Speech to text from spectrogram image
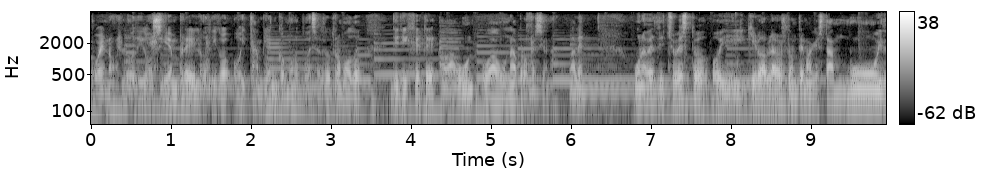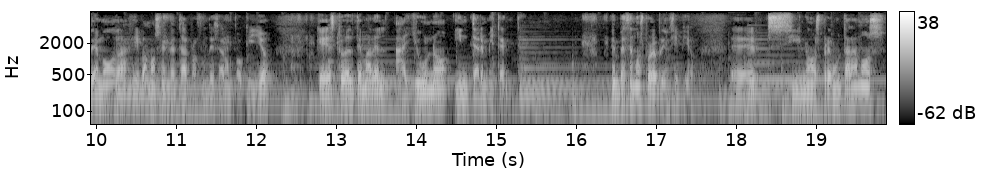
bueno, lo digo siempre y lo digo hoy también, como no puede ser de otro modo, dirígete a un o a una profesional, ¿vale? Una vez dicho esto, hoy quiero hablaros de un tema que está muy de moda y vamos a intentar profundizar un poquillo, que es todo el tema del ayuno intermitente. Empecemos por el principio. Eh, si nos preguntáramos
